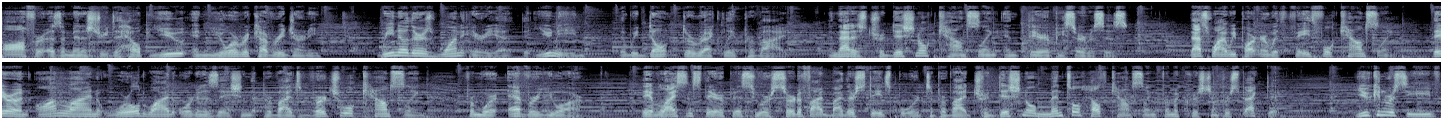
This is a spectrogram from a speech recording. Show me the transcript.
offer as a ministry to help you in your recovery journey, we know there is one area that you need that we don't directly provide, and that is traditional counseling and therapy services. That's why we partner with Faithful Counseling. They are an online worldwide organization that provides virtual counseling from wherever you are. They have licensed therapists who are certified by their state's board to provide traditional mental health counseling from a Christian perspective. You can receive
